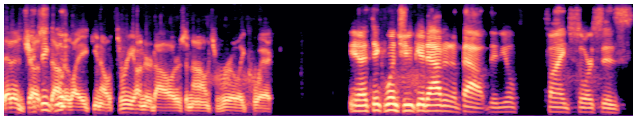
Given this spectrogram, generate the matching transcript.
That adjusts think down what- to like you know three hundred dollars an ounce really quick. yeah, I think once you get out and about, then you'll find sources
